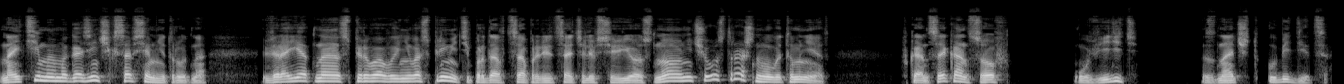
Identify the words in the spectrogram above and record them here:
Найти мой магазинчик совсем нетрудно. Вероятно, сперва вы не воспримете продавца-прорицателя всерьез, но ничего страшного в этом нет. В конце концов, увидеть значит убедиться.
